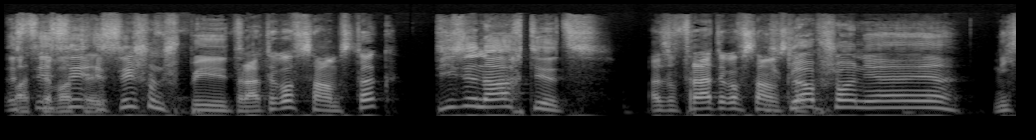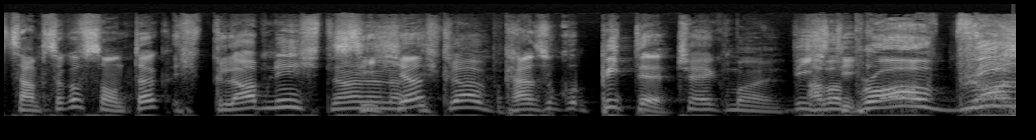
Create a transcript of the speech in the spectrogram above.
Es Warte, ist, warte. es ist schon spät. Freitag auf Samstag? Diese Nacht jetzt. Also Freitag auf Ich Samstag? glaube schon, ja, ja, ja. Nicht Samstag auf Sonntag? Ich glaube nicht. Nein, Nein, Sicher? nein, ich glaube. Kannst du, bitte. Check mal. Wichtig. Aber Bro, Bro, Wichtig, Bro,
